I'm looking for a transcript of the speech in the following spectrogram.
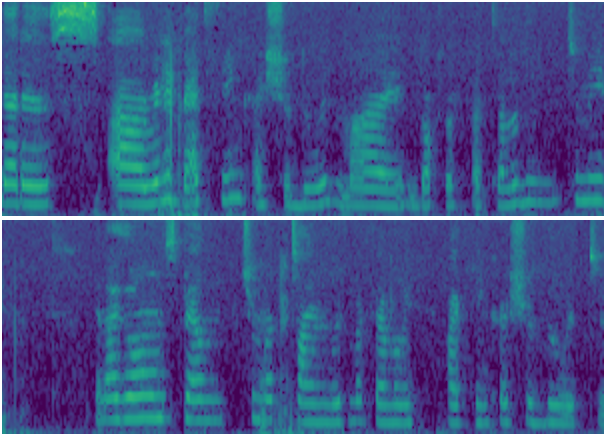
That is a really bad thing. I should do it. My doctor had told it to me. And I don't spend too much time with my family. I think I should do it to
